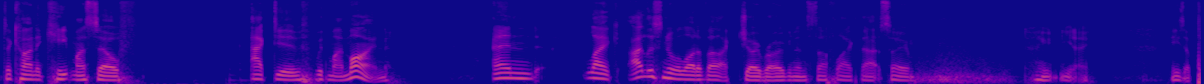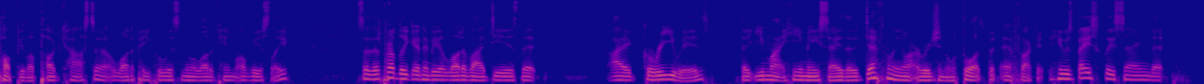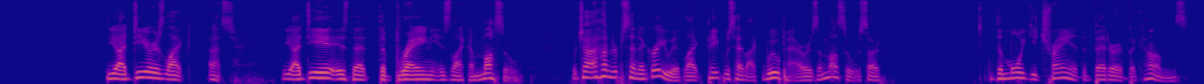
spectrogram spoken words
to kind of keep myself active with my mind. And like I listen to a lot of uh, like Joe Rogan and stuff like that, so you know, he's a popular podcaster. A lot of people listen to a lot of him obviously. So there's probably going to be a lot of ideas that I agree with that you might hear me say that are definitely not original thoughts, but eh, fuck it. He was basically saying that the idea is like uh, the idea is that the brain is like a muscle, which I 100% agree with. Like people say like willpower is a muscle. So the more you train it, the better it becomes.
